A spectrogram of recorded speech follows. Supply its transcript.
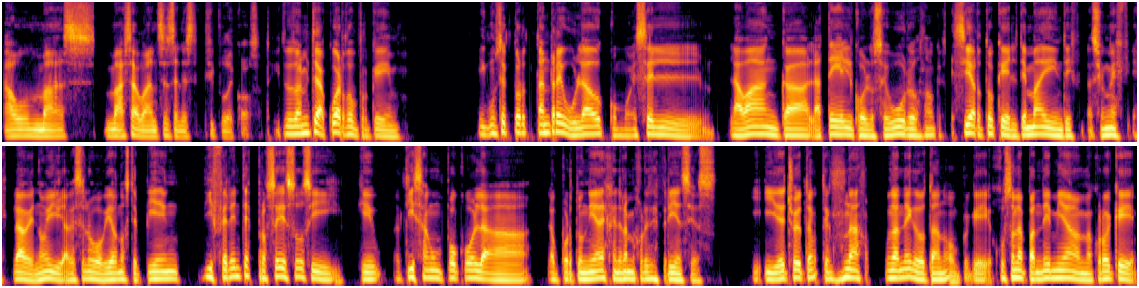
aún más, más avances en este tipo de cosas. Y totalmente de acuerdo, porque en un sector tan regulado como es el, la banca, la telco, los seguros, ¿no? es cierto que el tema de identificación es, es, clave, ¿no? Y a veces los gobiernos te piden diferentes procesos y que atizan un poco la, la oportunidad de generar mejores experiencias. Y, y de hecho, yo tengo una, una, anécdota, ¿no? Porque justo en la pandemia me acuerdo que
